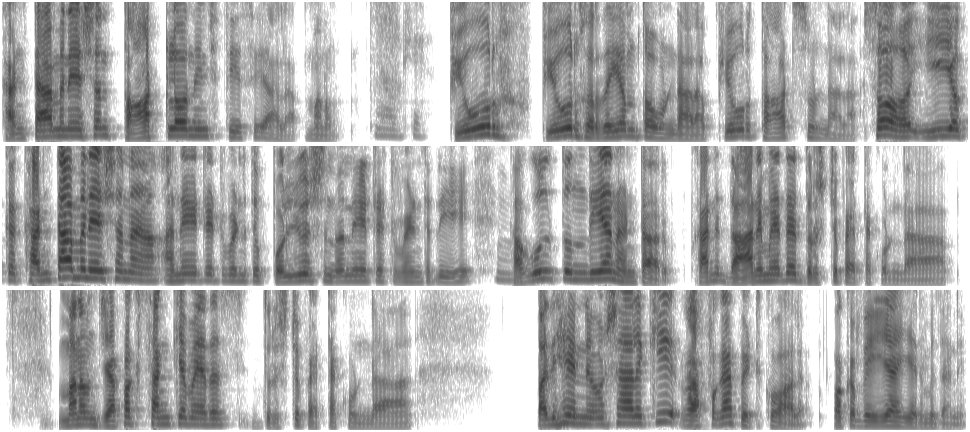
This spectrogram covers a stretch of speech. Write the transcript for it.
కంటామినేషన్ థాట్‌లో నుంచి తీసేయాల మనం. ప్యూర్, ప్యూర్ హృదయంతో ఉండాల. ప్యూర్ థాట్స్ ఉండాల. సో, ఈ యొక్క కంటామినేషన్ అనేటటువంటిది పొల్యూషన్ అనేటటువంటిది. తగులుతుంది అని అంటారు. కానీ దాని మీదే దృష్టి పెట్టకుండా, మనం జప సంఖ్య మీద దృష్టి పెట్టకుండా 15 నిమిషాలకి రఫ్‌గా పెట్టుకోవాలి. ఒక 1008 అని.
